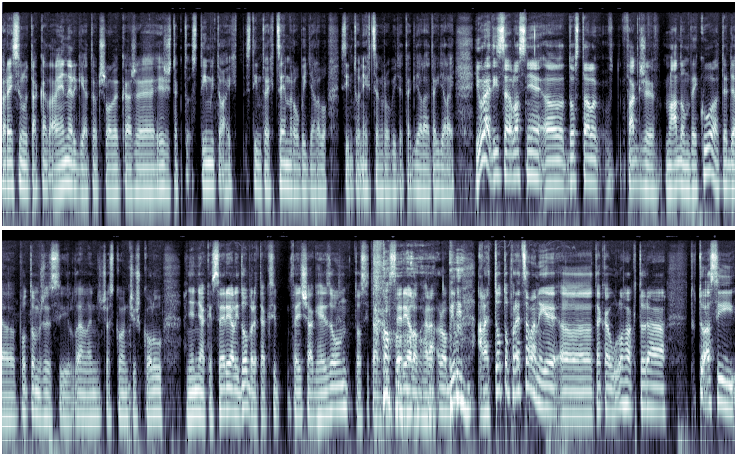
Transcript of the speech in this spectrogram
presunúť taká tá energia toho človeka, že ježiš, tak to, s, týmito aj, s týmto aj chcem robiť, alebo s týmto nechcem robiť a tak ďalej a tak ďalej. Juraj, ty sa vlastne uh, dostal fakt, že v mladom veku a teda potom, že si len, len čo skončí školu, hneď nejaké seriály, dobre, tak si Fejšák Hezon, to si tam v tých seriáloch hra, robil, ale toto predsa len je uh, taká úloha, ktorá tuto asi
